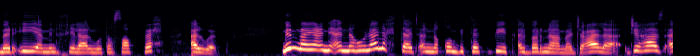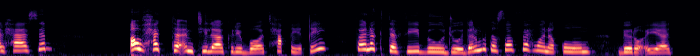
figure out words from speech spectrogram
مرئية من خلال متصفح الويب مما يعني أنه لا نحتاج أن نقوم بتثبيت البرنامج على جهاز الحاسب أو حتى امتلاك ريبوت حقيقي فنكتفي بوجود المتصفح ونقوم برؤية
